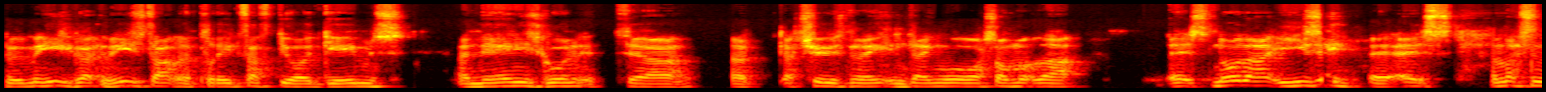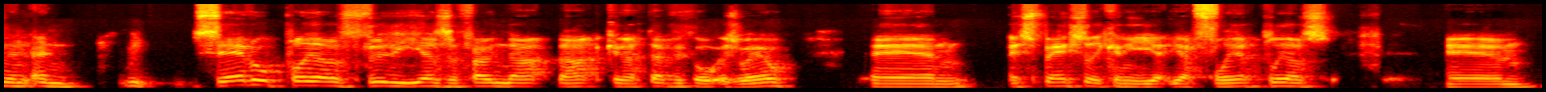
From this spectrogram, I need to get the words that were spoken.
but when he's got when he's starting to play fifty odd games, and then he's going to a, a, a Tuesday night in Dingwall or something like that it's not that easy. It's and listen, and, and, several players through the years have found that that kind of difficult as well. Um, especially kind of your, your flair players. Um,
